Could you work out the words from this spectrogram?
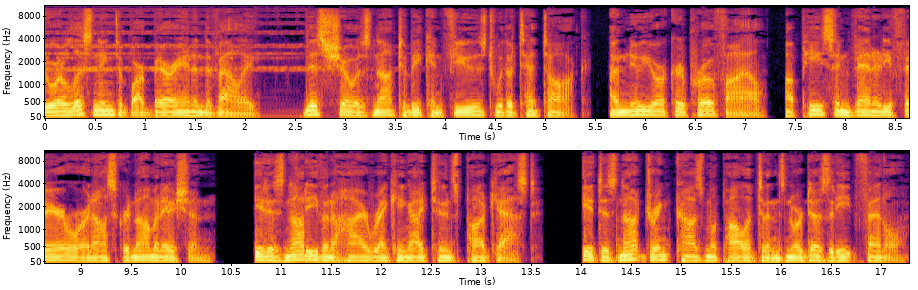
You are listening to Barbarian in the Valley. This show is not to be confused with a TED Talk, a New Yorker profile, a piece in Vanity Fair or an Oscar nomination. It is not even a high-ranking iTunes podcast. It does not drink cosmopolitans nor does it eat fennel,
